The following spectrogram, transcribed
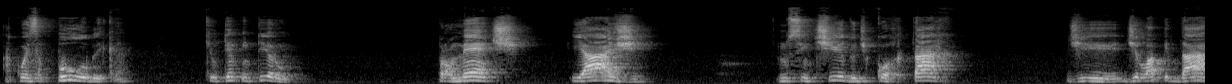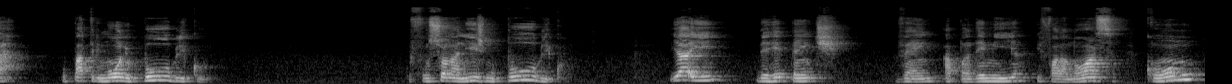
a coisa pública, que o tempo inteiro promete e age no sentido de cortar de, de lapidar o patrimônio público, o funcionalismo público. E aí, de repente, vem a pandemia e fala: nossa, como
